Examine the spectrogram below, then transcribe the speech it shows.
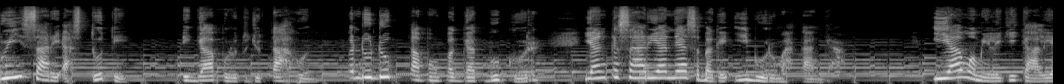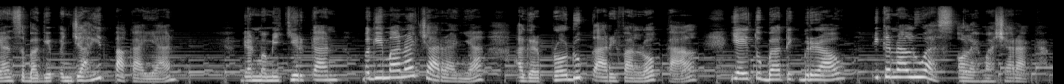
Dwi Sari Astuti, 37 tahun, penduduk Kampung Pegat Bukur yang kesehariannya sebagai ibu rumah tangga. Ia memiliki keahlian sebagai penjahit pakaian dan memikirkan bagaimana caranya agar produk kearifan lokal, yaitu batik berau, dikenal luas oleh masyarakat.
